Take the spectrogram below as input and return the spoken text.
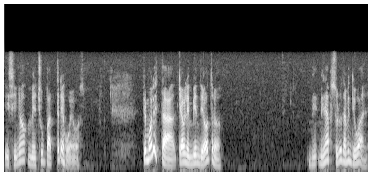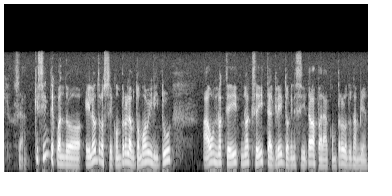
y si no me chupa tres huevos. ¿Te molesta que hablen bien de otro? Me, da absolutamente igual. O sea, ¿qué sientes cuando el otro se compró el automóvil y tú aún no, accediste al crédito que necesitabas para comprarlo tú también?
